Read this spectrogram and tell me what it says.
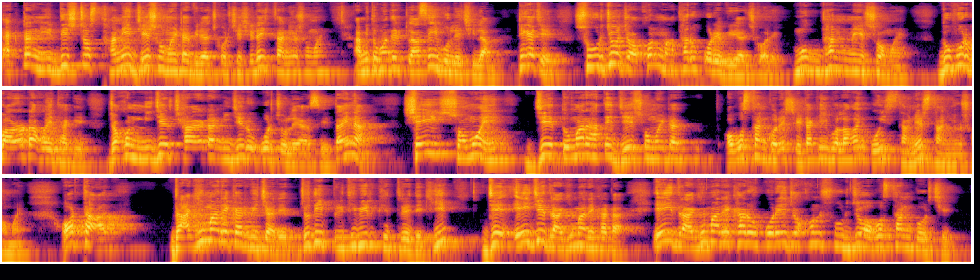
একটা নির্দিষ্ট স্থানে যে সময়টা বিরাজ করছে সেটাই স্থানীয় সময়। আমি তোমাদের ক্লাসেই বলেছিলাম, ঠিক আছে? সূর্য যখন মাথার উপরে বিরাজ করে মধ্যাহ্নের সময়, দুপুর বারোটা হয়ে থাকে, যখন নিজের ছায়াটা নিজের উপর চলে আসে, তাই না? সেই সময়ে যে তোমার হাতে যে সময়টা অবস্থান করে সেটাকেই বলা হয় ওই স্থানের স্থানীয় সময়। অর্থাৎ দ্রাঘিমা রেখার বিচারে যদি পৃথিবীর ক্ষেত্রে দেখি, যে এই যে দ্রাঘিমা রেখাটা, এই দ্রাঘিমা রেখার উপরে যখন সূর্য অবস্থান করছে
